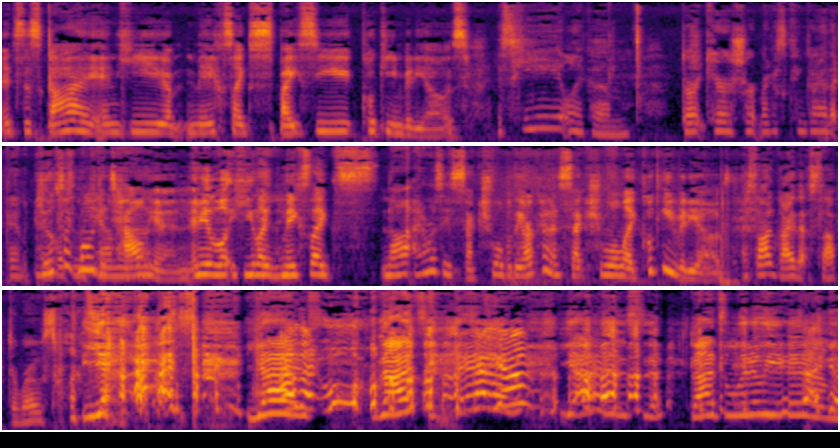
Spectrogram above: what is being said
it's this guy, and he makes like spicy cooking videos. Is he like um dark hair, short Mexican guy? That guy. He looks like more like? Italian, and he he like And- makes like s- not I don't want to say sexual, but they are kind of sexual like cooking videos. I saw a guy that slapped a roast once. Yes, I was like, ooh. that's Is that him? Yes, that's literally him. him?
